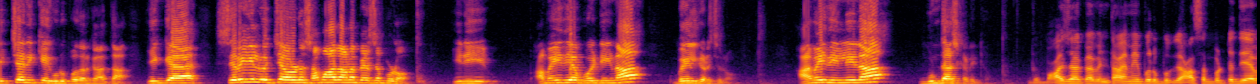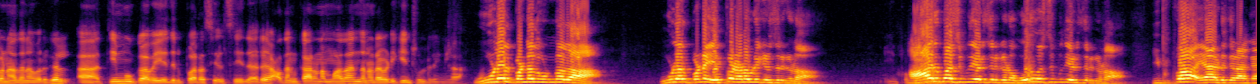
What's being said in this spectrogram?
எச்சரிக்கை கொடுப்பதற்காகத்தான் இங்க சிறையில் வச்சு அவரோட சமாதானம் பேசப்படும். இனி அமைதியா போயிட்டீங்கன்னா பெயில் கிடைச்சிடும் அமைதி இல்லைன்னா குண்டாஸ் கிடைக்கும். இப்போ பாஜகவின் தலைமை பொறுப்புக்கு ஆசைப்பட்டு தேவநாதன் அவர்கள் திமுகவை எதிர்ப்பு அரசியல் செய்தாரு. அதன் காரணமாக தான் இந்த நடவடிக்கைன்னு சொல்றீங்களா? ஊழல் பண்ணது உண்மைதான். ஊழல் பண்ண எப்ப நடவடிக்கை எடுத்திருக்கணும்? ஆறு மாசத்துக்கு முந்தைய எடுத்திருக்கணும் ஒரு வருஷத்துக்கு எடுத்திருக்கணும். இப்போ ஏன் எடுக்கிறாங்க?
